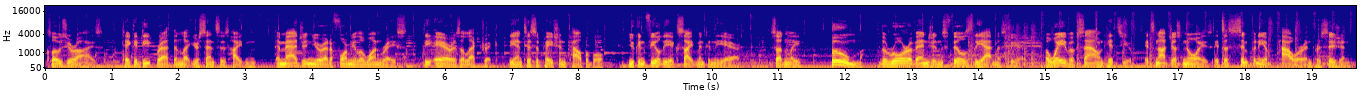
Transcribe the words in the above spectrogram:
close your eyes, take a deep breath and let your senses heighten. Imagine you're at a Formula One race. The air is electric, the anticipation palpable. You can feel the excitement in the air. Suddenly, boom! The roar of engines fills the atmosphere. A wave of sound hits you. It's not just noise, it's a symphony of power and precision.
